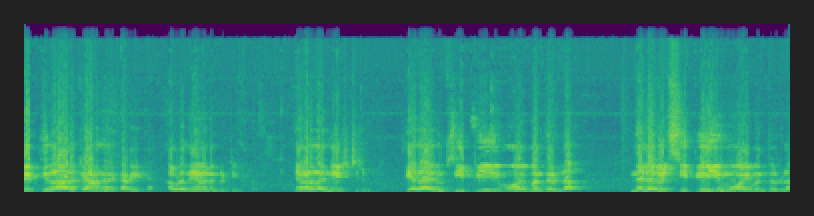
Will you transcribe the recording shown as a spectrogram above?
വ്യക്തികൾ ആരൊക്കെയാണെന്ന് എനിക്കറിയില്ല അവിടെ നിയമനം കിട്ടിയിട്ടുള്ളത്. ഞങ്ങളത് അന്വേഷിച്ചിട്ടുമില്ല. ഏതായാലും സി പി ഐയുമായി ബന്ധമുള്ള നിലവിൽ സി പി ഐയുമായി ബന്ധമുള്ള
